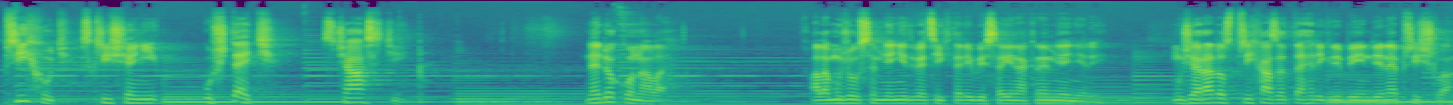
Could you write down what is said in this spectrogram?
příchuť vzkříšení už teď, z části. Nedokonale, ale můžou se měnit věci, které by se jinak neměnily. Může radost přicházet tehdy, kdyby jindy nepřišla.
